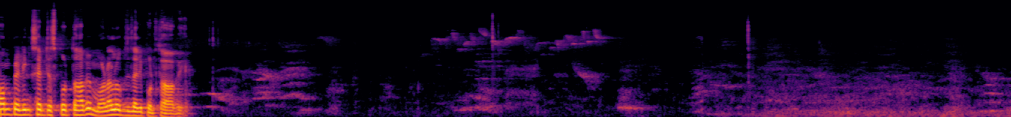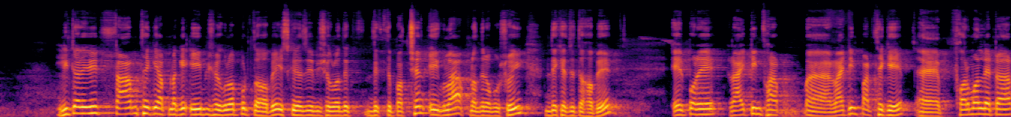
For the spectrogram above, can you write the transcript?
কমপ্লেনিং সেন্টেন্স পড়তে হবে মডাল অবজিদারি পড়তে হবে লিটারেরি টার্ম থেকে আপনাকে এই বিষয়গুলো পড়তে হবে স্ক্রিনে যে বিষয়গুলো দেখতে পাচ্ছেন এইগুলা আপনাদের অবশ্যই দেখে যেতে হবে এরপরে রাইটিং রাইটিং পার্ট থেকে ফর্মাল লেটার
